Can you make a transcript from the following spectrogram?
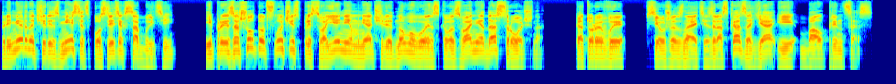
Примерно через месяц после этих событий и произошел тот случай с присвоением мне очередного воинского звания досрочно, которое вы все уже знаете из рассказа «Я и бал-принцесс».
